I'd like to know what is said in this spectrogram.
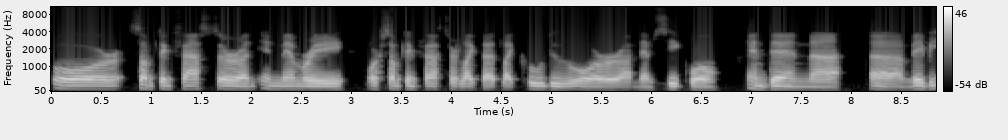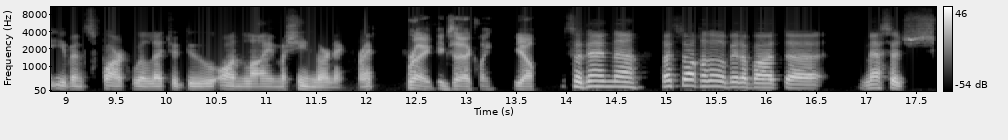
or something faster and in memory or something faster like that, like Kudu or uh, MemSQL. And then uh, uh, maybe even Spark will let you do online machine learning, right? Right, exactly. Yeah. So then uh, let's talk a little bit about uh, message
